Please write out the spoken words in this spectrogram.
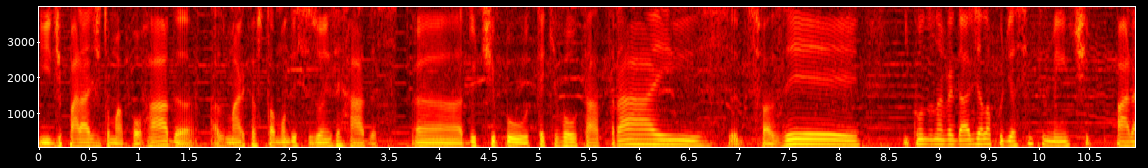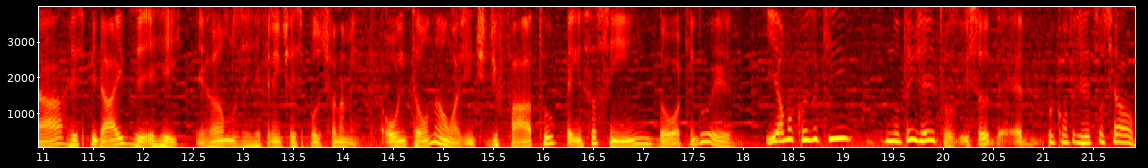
e de parar de tomar porrada, as marcas tomam decisões erradas. Ah, do tipo ter que voltar atrás, desfazer. E quando na verdade ela podia simplesmente parar, respirar e dizer: errei, erramos em referente a esse posicionamento. Ou então, não, a gente de fato pensa assim, doa quem doer. E é uma coisa que não tem jeito, isso é por conta de rede social.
